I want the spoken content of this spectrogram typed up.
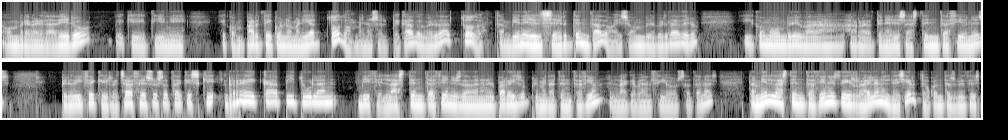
hombre verdadero, que tiene que comparte con la humanidad todo, menos el pecado, ¿verdad? Todo. También el ser tentado, es hombre verdadero y como hombre va a tener esas tentaciones, pero dice que rechaza esos ataques que recapitulan dice las tentaciones de Adán en el paraíso, primera tentación en la que venció Satanás, también las tentaciones de Israel en el desierto, cuántas veces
